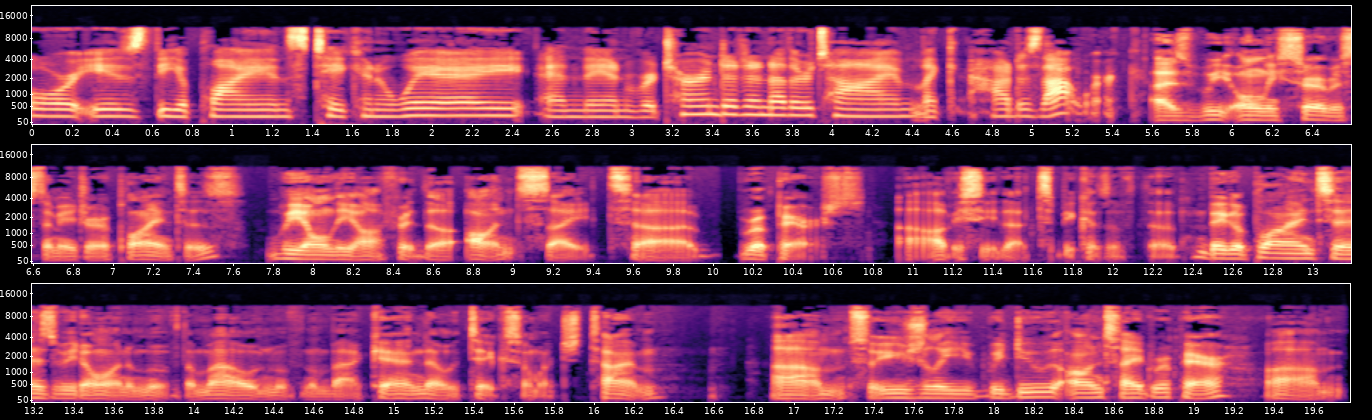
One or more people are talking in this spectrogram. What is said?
or is the appliance taken away and then returned at another time? Like, how does that work? As we only service the major appliances, we only offer the on site uh, repairs. Uh, obviously, that's because of the big appliances. We don't want to move them out, move them back in. That would take so much time. Um, so usually we do on-site repair. Um,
